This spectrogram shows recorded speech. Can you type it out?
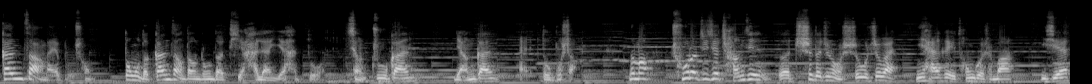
肝脏来补充，动物的肝脏当中的铁含量也很多，像猪肝、羊肝，哎，都不少。那么除了这些常见呃吃的这种食物之外，你还可以通过什么一些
